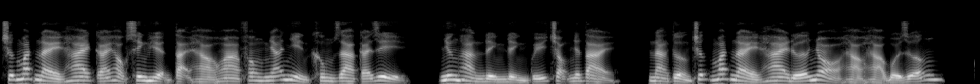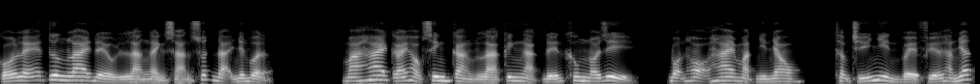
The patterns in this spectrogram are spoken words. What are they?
Trước mắt này hai cái học sinh hiện tại hào hoa phong nhã nhìn không ra cái gì, nhưng Hàn Đình Đình quý trọng nhân tài, nàng tưởng trước mắt này hai đứa nhỏ hảo hảo bồi dưỡng, có lẽ tương lai đều là ngành sản xuất đại nhân vật. Mà hai cái học sinh càng là kinh ngạc đến không nói gì, bọn họ hai mặt nhìn nhau, thậm chí nhìn về phía hắn nhất,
